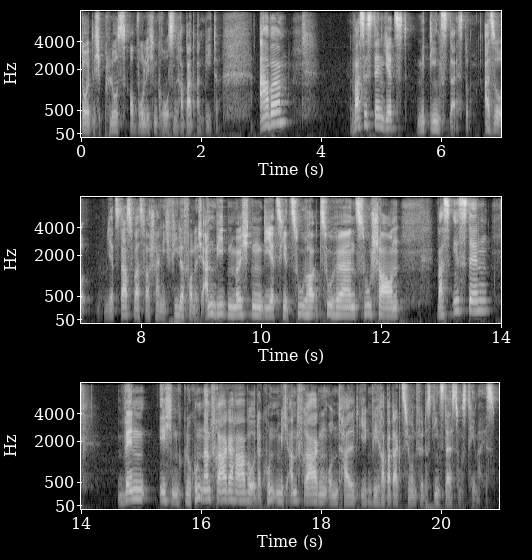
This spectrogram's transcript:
deutlich plus, obwohl ich einen großen Rabatt anbiete. Aber was ist denn jetzt mit Dienstleistung? Also jetzt das, was wahrscheinlich viele von euch anbieten möchten, die jetzt hier zuhören, zuschauen. Was ist denn, wenn ich eine Kundenanfrage habe oder Kunden mich anfragen und halt irgendwie Rabattaktion für das Dienstleistungsthema ist?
